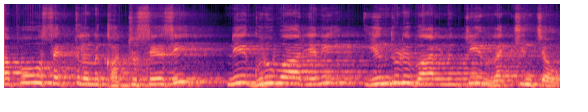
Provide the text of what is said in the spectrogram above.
తపోశక్తులను ఖర్చు చేసి నీ గురువార్యని ఇంద్రుడి బారి నుంచి రక్షించావు.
